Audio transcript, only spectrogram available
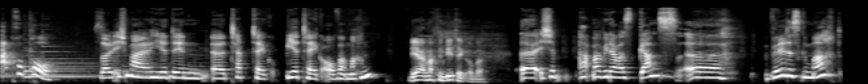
Apropos, soll ich mal hier den äh, Tap Take Bier Takeover machen? Ja, mach den Bier-Takeover. Äh, ich habe hab mal wieder was ganz äh, Wildes gemacht.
